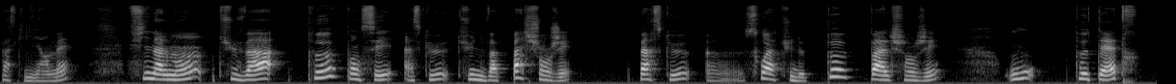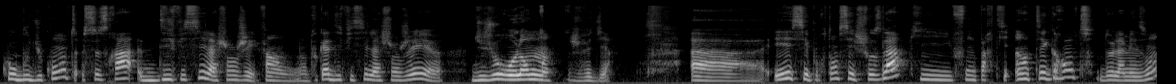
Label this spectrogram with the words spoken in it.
parce qu'il y a un mais, finalement, tu vas peu penser à ce que tu ne vas pas changer parce que euh, soit tu ne peux pas le changer ou peut-être qu'au bout du compte, ce sera difficile à changer. Enfin, en tout cas, difficile à changer euh, du jour au lendemain, je veux dire. Euh, et c'est pourtant ces choses-là qui font partie intégrante de la maison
